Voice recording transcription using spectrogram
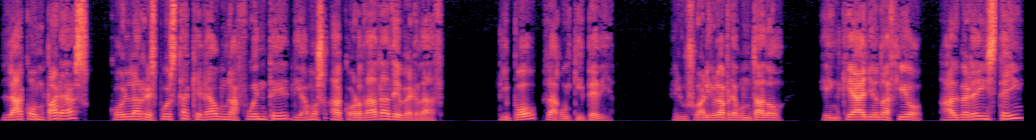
la comparas con la respuesta que da una fuente, digamos, acordada de verdad, tipo la Wikipedia. El usuario le ha preguntado en qué año nació Albert Einstein,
